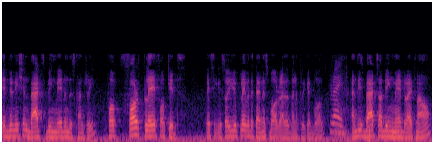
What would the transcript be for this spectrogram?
Indonesian bats being made in this country for, for play for kids, basically. So you play with a tennis ball rather than a cricket ball. Right. And these bats are being made right now.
